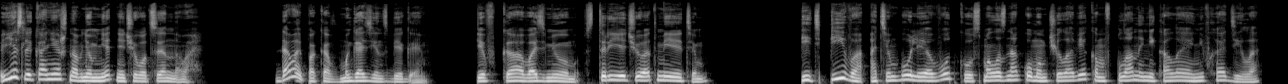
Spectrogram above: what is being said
Если, конечно, в нем нет ничего ценного. Давай пока в магазин сбегаем. Пивка возьмем, встречу отметим». Пить пиво, а тем более водку с малознакомым человеком в планы Николая не входило.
